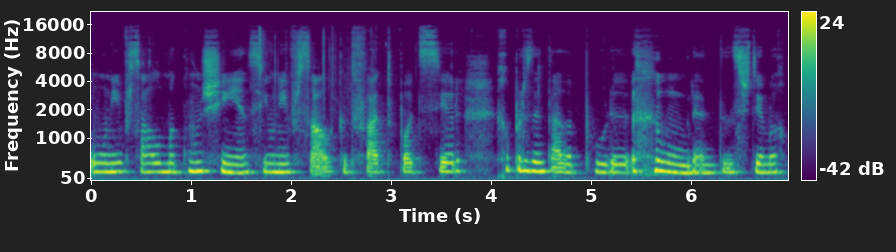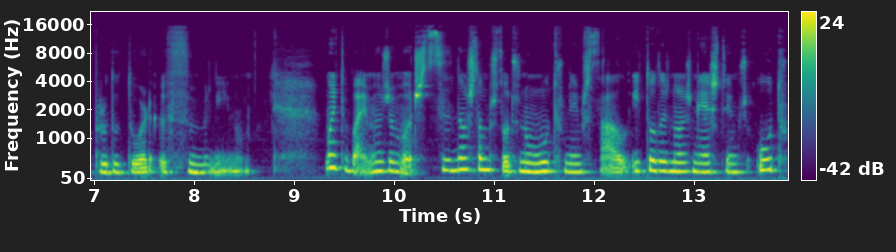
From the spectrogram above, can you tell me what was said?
universal, uma consciência universal que de facto pode ser representada por um grande sistema reprodutor feminino. Muito bem, meus amores, se nós estamos todos num outro universal e todas nós mulheres temos outro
